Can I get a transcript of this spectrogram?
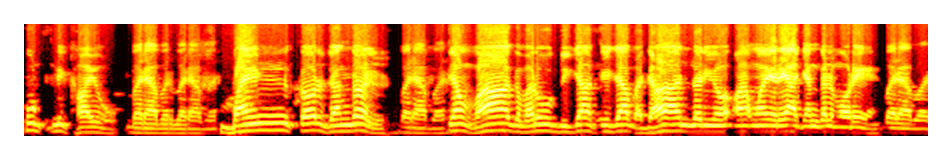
ફૂટની ખાયો. બરાબર બરાબર. ભયંકર જંગલ. બરાબર. ત્યાં વાઘ વરુ બીજા ત્રીજા બધા અંદરીઓ રહ્યા જંગલ મોરે. બરાબર.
